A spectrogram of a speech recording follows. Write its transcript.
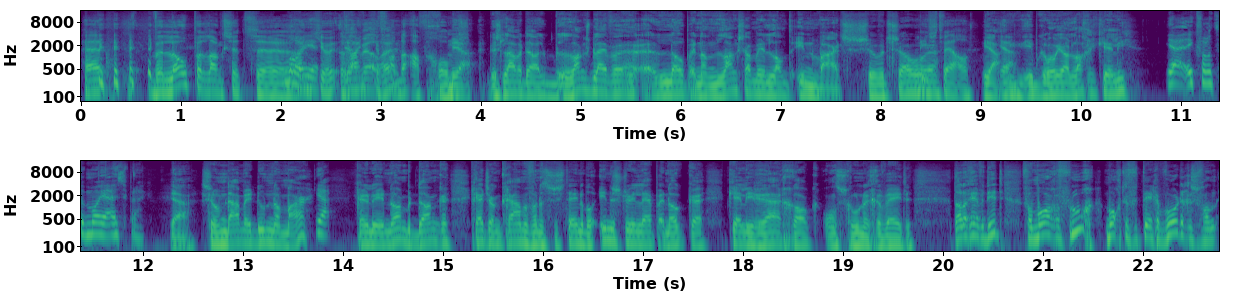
we lopen langs het uh, randje, randje van de afgrond. Ja, dus laten we daar langs blijven lopen en dan langzaam weer landinwaarts. Zullen we het zo? Liefst wel. Ja, ja. Ik, ik hoor jou lachen, Kelly. Ja, ik vond het een mooie uitspraak. Ja, zullen we hem daarmee doen dan maar? Ja. Ik ga jullie enorm bedanken. Gert-Jan Kramer van het Sustainable Industry Lab... en ook uh, Kelly Ruigrok, ons groene geweten. Dan nog even dit. Vanmorgen vroeg mochten vertegenwoordigers van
